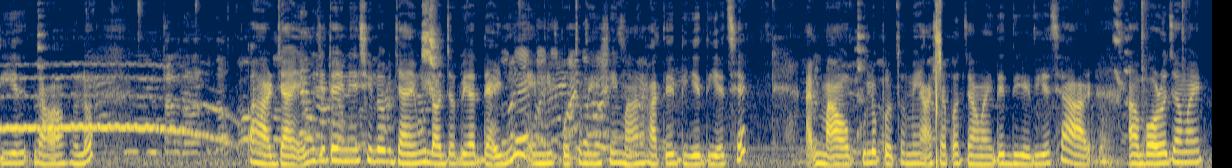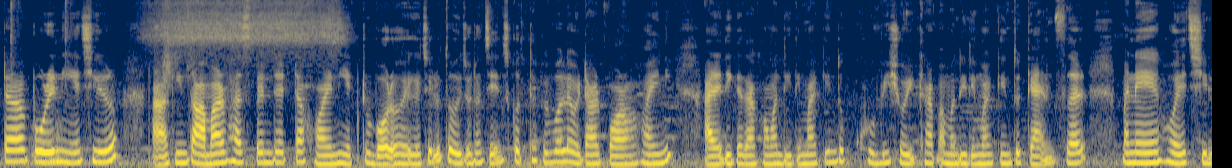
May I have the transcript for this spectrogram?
দিয়ে দেওয়া হলো। আর জামাইবু যেটা এনেছিল জামাইবু লজ্জা পেয়ার দেয়নি, এমনি প্রথমে এসেই মার হাতে দিয়ে দিয়েছে। মা ওগুলো প্রথমে আসার পর জামাইদের দিয়ে দিয়েছে আর বড় জামাইটা পরে নিয়েছিল কিন্তু আমার হাজব্যান্ডেরটা হয়নি, একটু বড় হয়ে গেছিল, তো ওই জন্য চেঞ্জ করতে হবে বলে ওইটা আর পরা হয়নি। আর এদিকে দেখো আমার দিদিমার কিন্তু খুবই শরীর খারাপ, আমার দিদিমার কিন্তু ক্যান্সার মানে হয়েছিল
